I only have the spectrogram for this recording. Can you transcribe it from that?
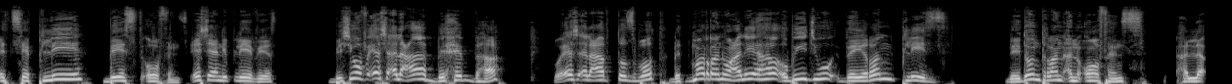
it's play based offense إيش يعني play based بشوف إيش ألعاب بحبها وإيش ألعاب تزبط بتمرنوا عليها وبيجوا they run plays. They don't run an offense. هلأ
